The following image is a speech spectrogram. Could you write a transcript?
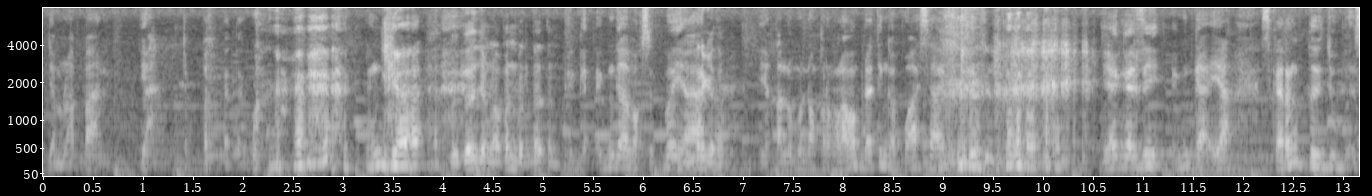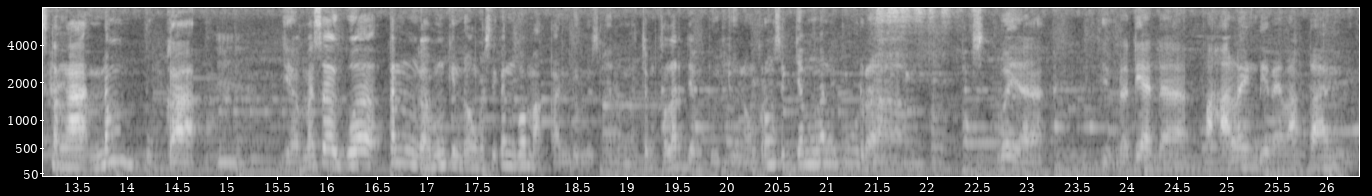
Jam 8 ya cepet kata gue enggak. Betul jam 8 baru datang. enggak enggak maksud gue ya. Bener gak tapi? ya kalau mau nongkrong lama berarti nggak puasa gitu. Ya enggak sih? Enggak ya. Sekarang tujuh setengah enam buka. Hmm. Ya masa gua kan nggak mungkin dong pasti kan gua makan dulu segala macam kelar jam 7 nongkrong sejam kan kurang. Maksud gue ya ya berarti ada pahala yang direlakan gitu.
